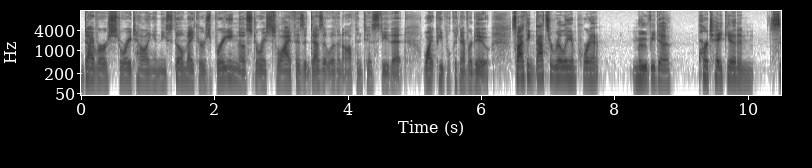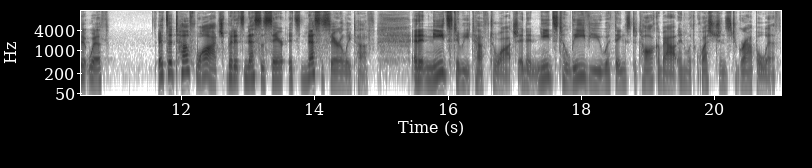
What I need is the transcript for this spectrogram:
diverse storytelling and these filmmakers bringing those stories to life is it does it with an authenticity that white people could never do. So I think that's a really important movie to partake in and sit with. It's a tough watch, but it's necessary it's necessarily tough. And it needs to be tough to watch and it needs to leave you with things to talk about and with questions to grapple with.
